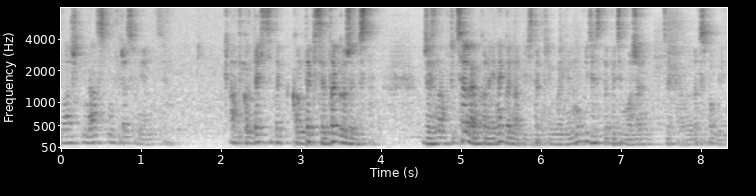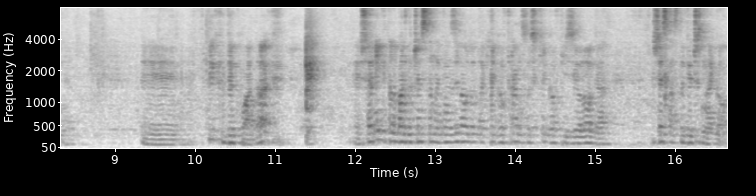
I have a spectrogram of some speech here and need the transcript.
nas, nas interesujący. A w kontekście, te, kontekście tego, że jest, że jest kolejnego noblista, o którym będziemy mówić, jest to być może ciekawe do wspomnienia. Y, w tych wykładach Sherrington bardzo często nawiązywał do takiego francuskiego fizjologa XVI-wiecznego,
